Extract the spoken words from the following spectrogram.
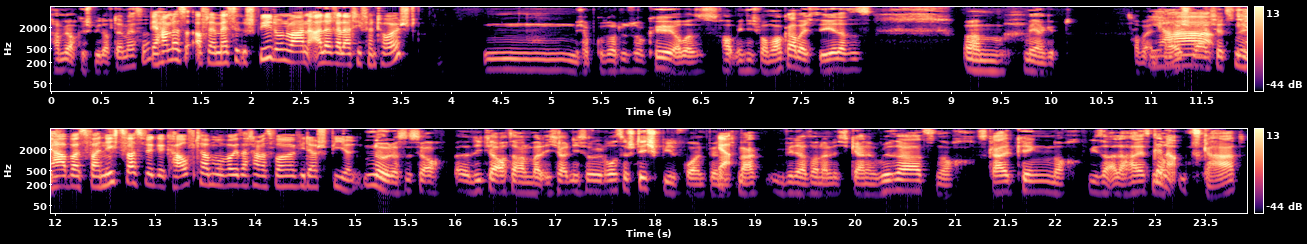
Haben wir auch gespielt auf der Messe? Wir haben das auf der Messe gespielt und waren alle relativ enttäuscht. Mm, Ich habe gesagt, es ist okay, aber es haut mich nicht vom Hocker, aber ich sehe, dass es ähm, mehr gibt. Aber enttäuscht war ich jetzt nicht. ja, aber es war nichts, was wir gekauft haben, wo wir gesagt haben, das wollen wir wieder spielen. Nö, das ist ja auch, äh, liegt ja auch daran, weil ich halt nicht so der große Stichspielfreund bin. Ja. Ich mag weder sonderlich gerne Wizards, noch Skull King, noch wie sie alle heißen, Genau. noch Skat.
